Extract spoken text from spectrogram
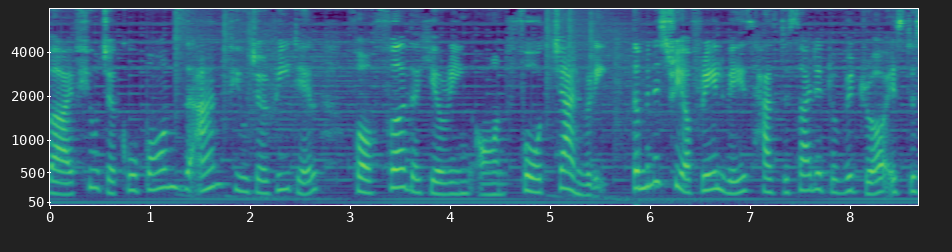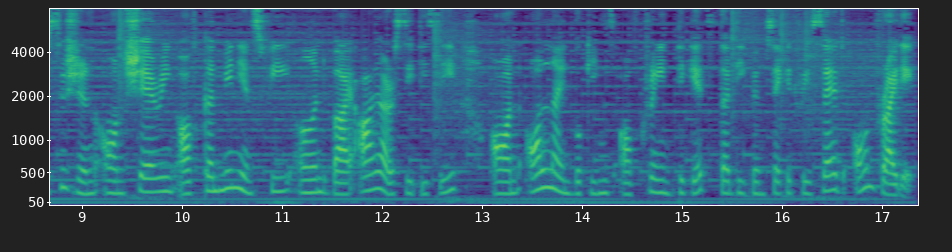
by Future Coupons and Future Retail for further hearing on 4th January. The Ministry of Railways has decided to withdraw its decision on sharing of convenience fee earned by IRCTC on online bookings of train tickets, the DIPAM secretary said on Friday.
